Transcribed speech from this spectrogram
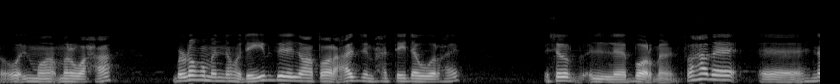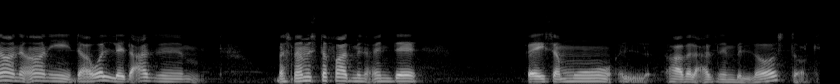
المروحة بالرغم إنه دا يبذل الماطور عزم حتى يدورها. بسبب ال ball bearing فهذا آه، هنا آني دا ولد عزم بس ما مستفاد من عنده فيسموه هذا العزم بال loss torque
